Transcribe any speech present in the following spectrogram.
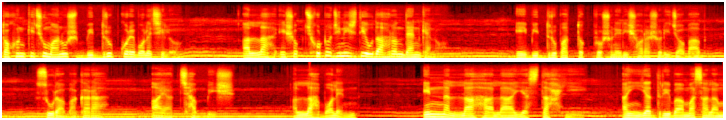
তখন কিছু মানুষ বিদ্রুপ করে বলেছিল, আল্লাহ এসব ছোট জিনিস দিয়ে উদাহরণ দেন কেন? এই বিদ্রুপাত্মক প্রশ্নেরই সরাসরি জবাব সুরা বাকারা, আয়াত ২৬ আল্লাহ বলেন, ইন্নাল্লাহ লা ইয়াস্তাহি আন ইয়াদরিবা মাসালাম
